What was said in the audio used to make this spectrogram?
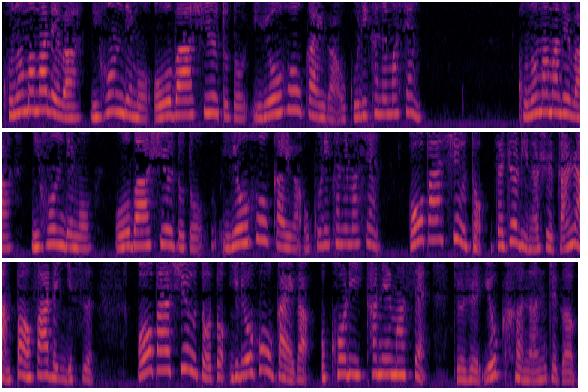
このままでは日本でもオーバーシュートと医療崩壊が起こりかねません。このままでは日本でも o v e r s h o o と医療崩壊が起こりかねません。オーバーシュート在这里呢是感染爆发的意思。o v e r s h o o と医療崩壊が起こりかねません，就是有可能这个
